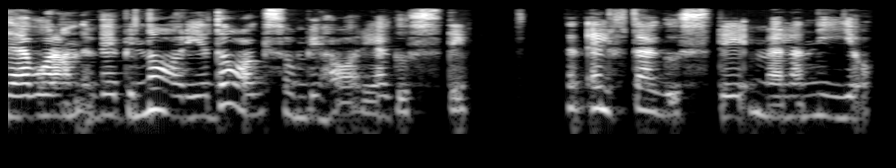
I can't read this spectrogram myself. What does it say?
det är vår webbinariedag som vi har i augusti. Den 11 augusti mellan 9 och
